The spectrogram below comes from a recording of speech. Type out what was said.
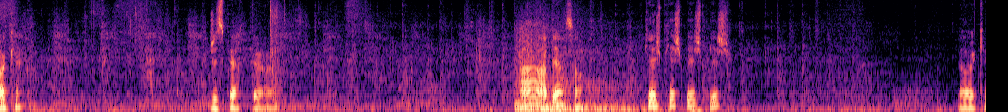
ok. J'espère que... Ah, bien ça. Piège, piège, piège, piège. Ah, ok.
